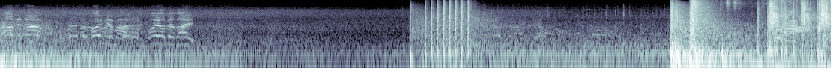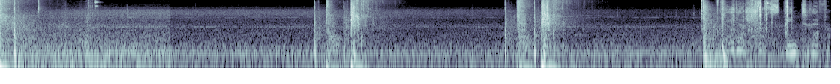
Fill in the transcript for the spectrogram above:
Gerade nach! Wollen wir mal! Feuer bereit! Jeder Schuss ein Treffer.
